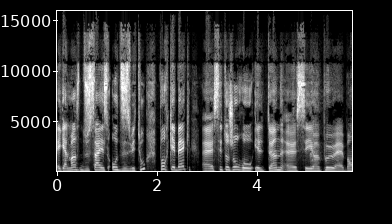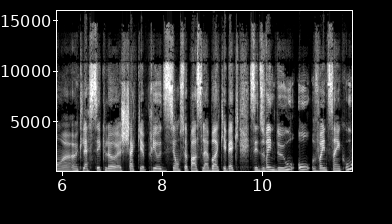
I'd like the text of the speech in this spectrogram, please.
Également du 16 au 18 août. Pour Québec, euh, c'est toujours au Hilton. Euh, c'est un peu euh, bon euh, un classique. Là. Chaque pré-audition se passe là-bas à Québec. C'est du 22 août au 25 août.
